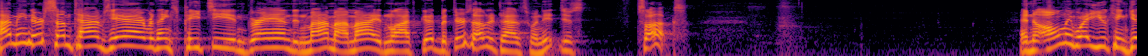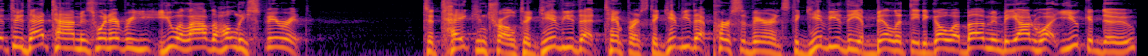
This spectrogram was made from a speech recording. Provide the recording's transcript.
I mean, there's sometimes, yeah, everything's peachy and grand and my, my, my, and life good, but there's other times when it just sucks. And the only way you can get through that time is whenever you, allow the Holy Spirit to take control, to give you that temperance, to give you that perseverance, to give you the ability to go above and beyond what you could do.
